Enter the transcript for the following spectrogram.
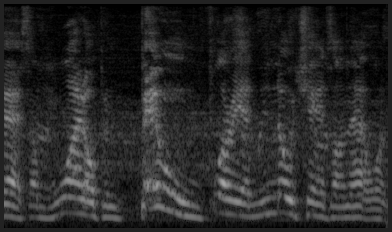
Pass. I'm wide open. Boom! Flurry had no chance on that one.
